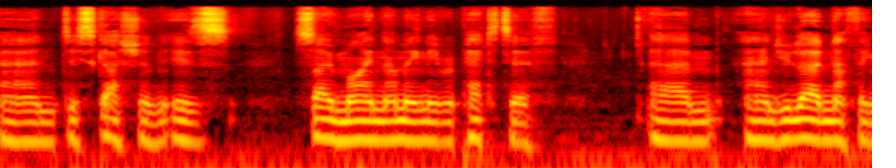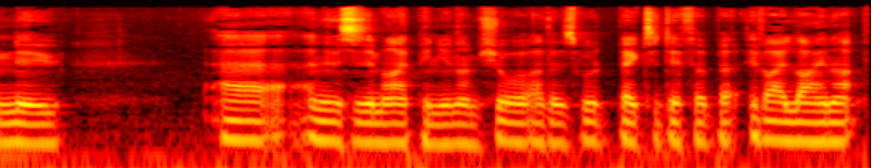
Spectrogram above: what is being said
and discussion is so mind-numbingly repetitive, um, and you learn nothing new. Uh, and this is in my opinion. I'm sure others would beg to differ, but if I line up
